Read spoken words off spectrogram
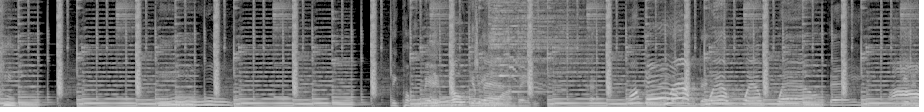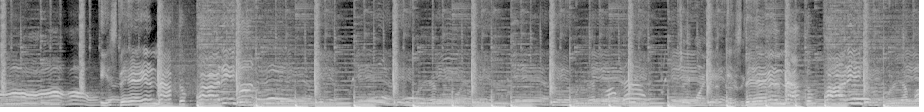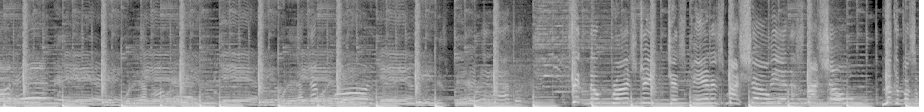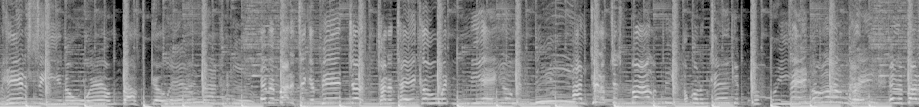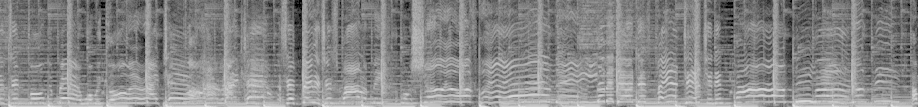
Mm-hmm. Big Pokey Bear. Pokey J-Wonn, Bear. baby. Okay. Who I'm on today? Well, well, well, baby. Is there an after party?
